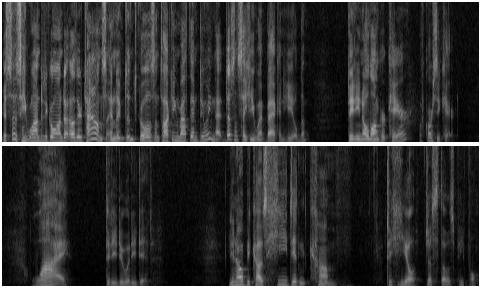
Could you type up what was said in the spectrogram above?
It says he wanted to go on to other towns, and it isn't talking about them doing that. It doesn't say he went back and healed them. Did he no longer care? Of course he cared. Why did he do what he did? You know, because he didn't come to heal just those people.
